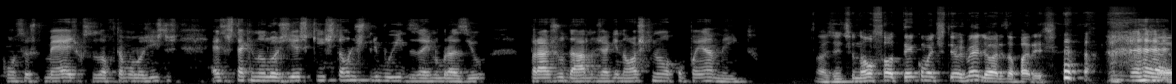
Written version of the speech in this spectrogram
com seus médicos, seus oftalmologistas, essas tecnologias que estão distribuídas aí no Brasil para ajudar no diagnóstico e no acompanhamento. A gente não só tem como a gente tem os melhores aparelhos. É. É,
